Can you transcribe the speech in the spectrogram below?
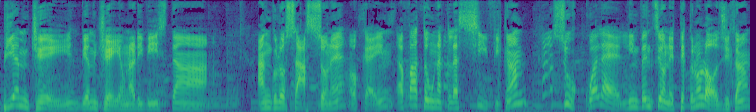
BMJ, BMJ è una rivista anglosassone, ok? Ha fatto una classifica su qual è l'invenzione tecnologica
